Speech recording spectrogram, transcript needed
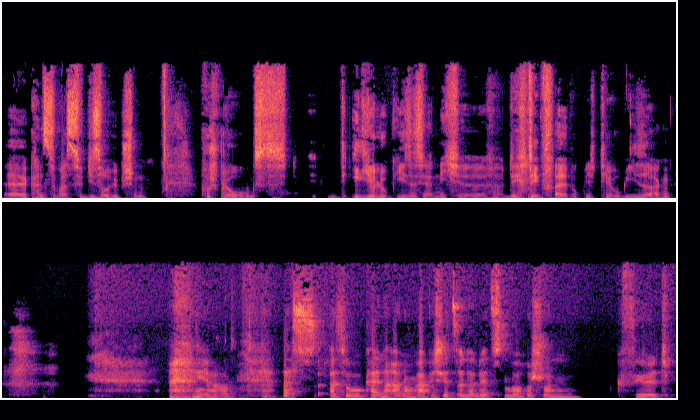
Äh, kannst du was zu dieser hübschen Verschwörungsideologie ist es ja nicht, äh, in dem Fall wirklich Theorie sagen? Ja, das, also keine Ahnung, habe ich jetzt in der letzten Woche schon gefühlt,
